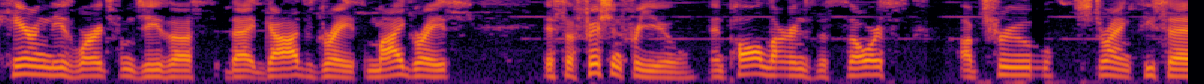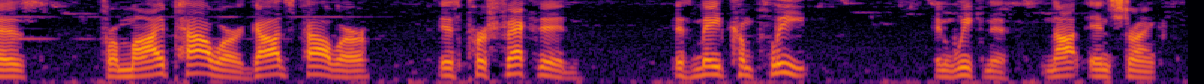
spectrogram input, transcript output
hearing these words from Jesus that God's grace, my grace, is sufficient for you. And Paul learns the source of true strength. He says, For my power, God's power, is perfected, is made complete in weakness, not in strength.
